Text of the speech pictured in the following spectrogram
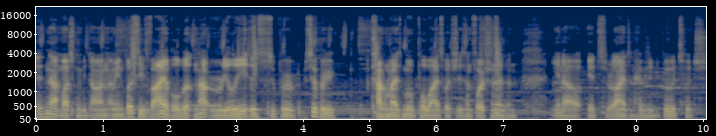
Is not much can be done. I mean, Blissey's viable, but not really. It's super super compromised move pull wise, which is unfortunate, and you know it's reliant on heavy duty boots, which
